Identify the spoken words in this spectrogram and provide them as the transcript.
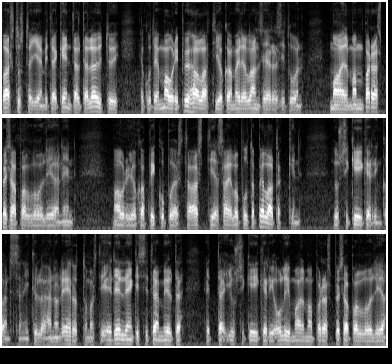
vastustajia, mitä kentältä löytyi. Ja kuten Mauri Pyhälahti, joka meille lanseerasi tuon maailman paras pesäpalloilija, niin Mauri, joka pikkupojasta asti ja sai lopulta pelatakin Jussi Kiikerin kanssa, niin kyllä hän on ehdottomasti edelleenkin sitä mieltä, että Jussi Kiikeri oli maailman paras pesäpalloilija,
